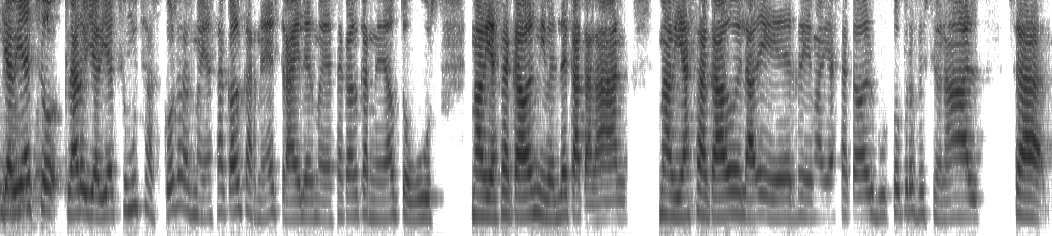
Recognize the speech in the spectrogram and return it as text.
ya, había hecho, claro, ya había hecho muchas cosas. Me había sacado el carnet de tráiler, me había sacado el carnet de autobús, me había sacado el nivel de catalán, me había sacado el ADR, me había sacado el buzo profesional. O sea,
